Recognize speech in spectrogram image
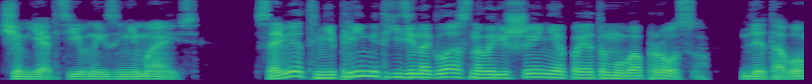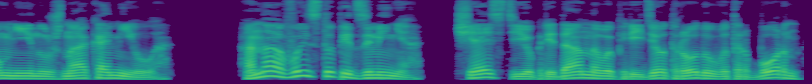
чем я активно и занимаюсь. Совет не примет единогласного решения по этому вопросу. Для того мне и нужна Камилла. Она выступит за меня. Часть ее приданного перейдет роду Ватерборн,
